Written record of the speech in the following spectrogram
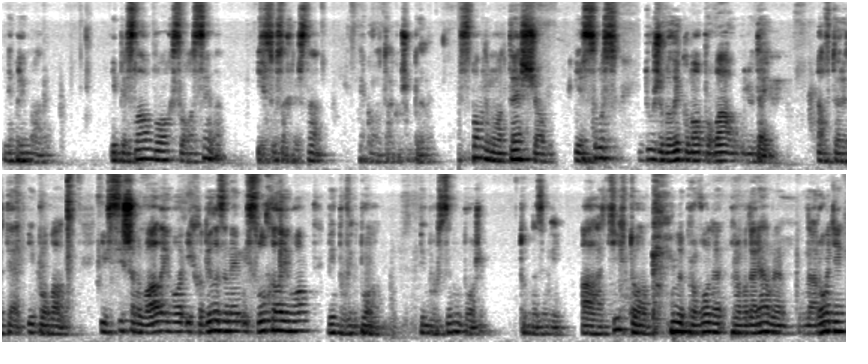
не приймали. І післав Бог свого Сина, Ісуса Христа, якого також вбили. Спомнимо те, що Ісус дуже велику мав повагу у людей, авторитет і повагу. І всі шанували його, і ходили за ним, і слухали його. Він був від Бога. Він був сином Божим тут на землі. А ті, хто були провода- проводарями в народі,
